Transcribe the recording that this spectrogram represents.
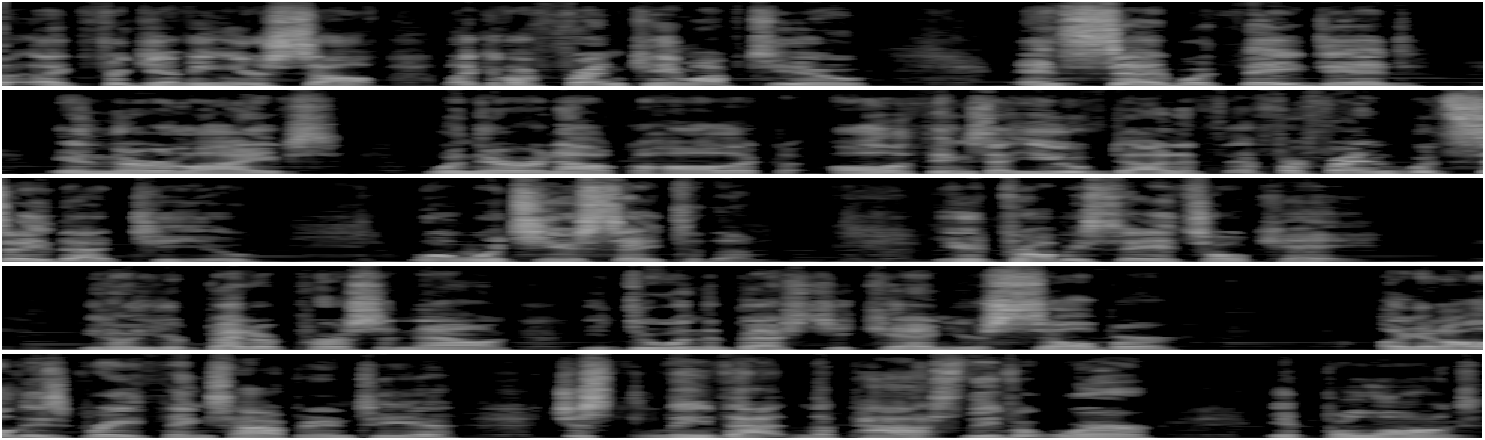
like forgiving yourself. Like if a friend came up to you and said what they did in their lives when they're an alcoholic, all the things that you've done. If, if a friend would say that to you, what would you say to them? You'd probably say it's okay. You know, you're a better person now. You're doing the best you can. You're sober. I got all these great things happening to you. Just leave that in the past. Leave it where it belongs.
